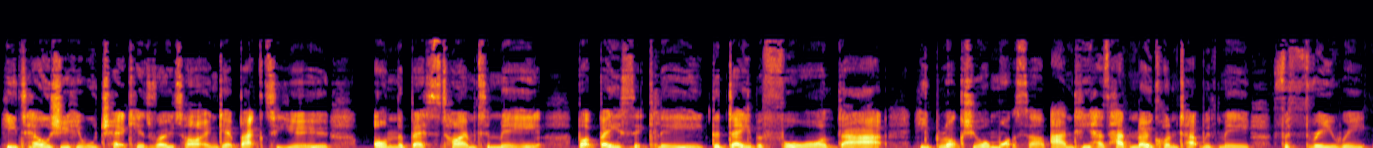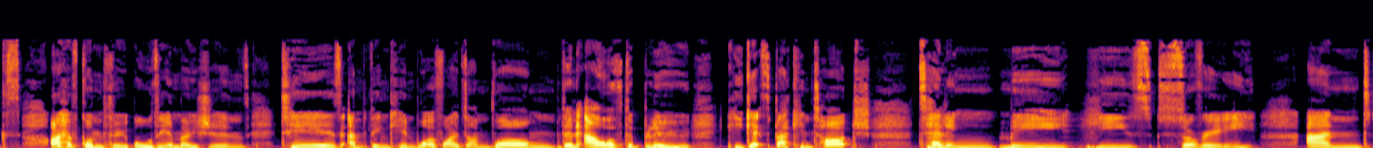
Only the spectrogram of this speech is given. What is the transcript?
He tells you he will check his rota and get back to you on the best time to meet, but basically, the day before that, he blocks you on WhatsApp and he has had no contact with me for three weeks. I have gone through all the emotions, tears, and thinking, what have I done wrong? Then, out of the blue, he gets back in touch telling me he's sorry and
